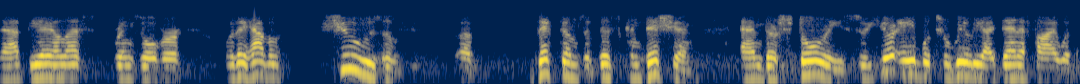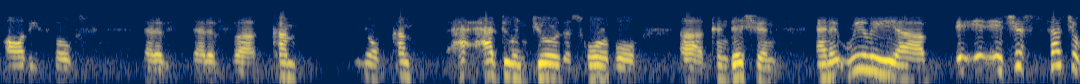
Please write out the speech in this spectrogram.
that the ALS brings over where they have a, shoes of, of victims of this condition and their stories. So you're able to really identify with all these folks that have that have uh, come, you know, come ha- had to endure this horrible uh, condition, and it really uh, it, it's just such a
